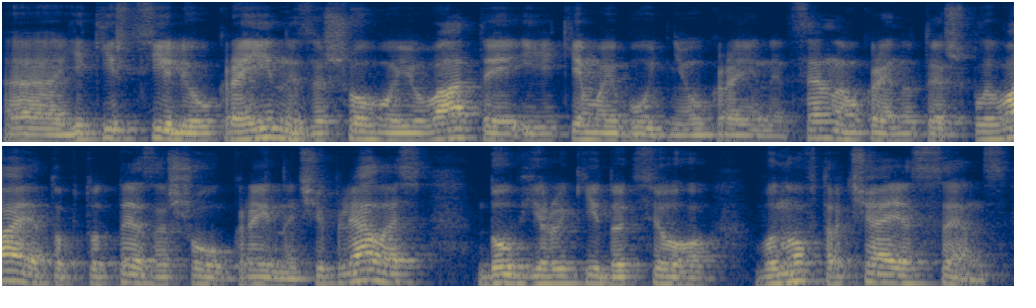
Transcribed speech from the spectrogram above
Е, Які ж цілі України, за що воювати і яке майбутнє України? Це на Україну теж впливає. Тобто, те, за що Україна чіплялась довгі роки до цього, воно втрачає сенс.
